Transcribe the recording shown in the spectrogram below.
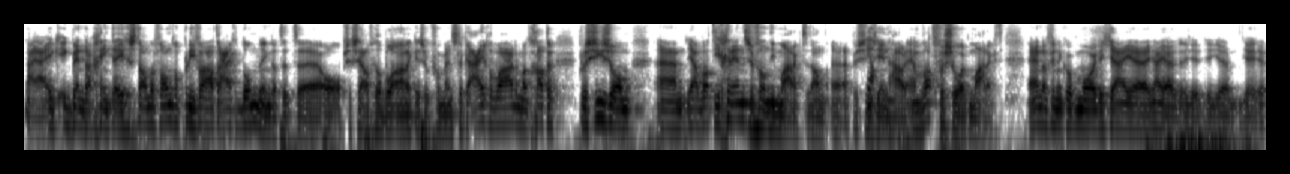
Nou ja, ik, ik ben daar geen tegenstander van, van privaat eigendom. Ik denk dat het op zichzelf heel belangrijk is, ook voor menselijke eigenwaarde. Maar het gaat er precies om um, ja, wat die grenzen van die markt dan precies ja. inhouden. En wat voor soort markt. En dan vind ik ook mooi dat jij, uh, nou ja, je, je, je,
